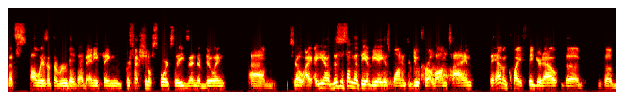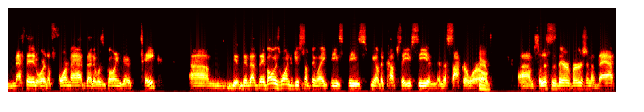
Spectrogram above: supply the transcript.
that's always at the root of, of anything professional sports leagues end up doing. Um, so I, you know, this is something that the NBA has wanted to do for a long time. They haven't quite figured out the the method or the format that it was going to take. Um, they, they've always wanted to do something like these these you know the cups that you see in, in the soccer world. Sure. Um, so this is their version of that,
